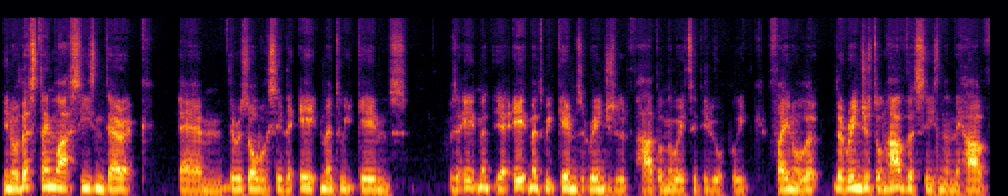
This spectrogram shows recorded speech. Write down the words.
you know, this time last season, Derek, um, there was obviously the eight midweek games. Was it eight mid? Yeah, eight midweek games that Rangers would have had on the way to the Europa League final that the Rangers don't have this season, and they have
